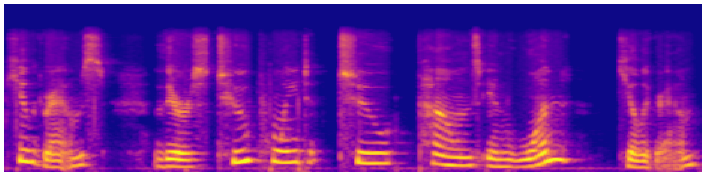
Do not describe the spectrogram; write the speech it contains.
kilograms. There's 2.2 pounds in one kilogram.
